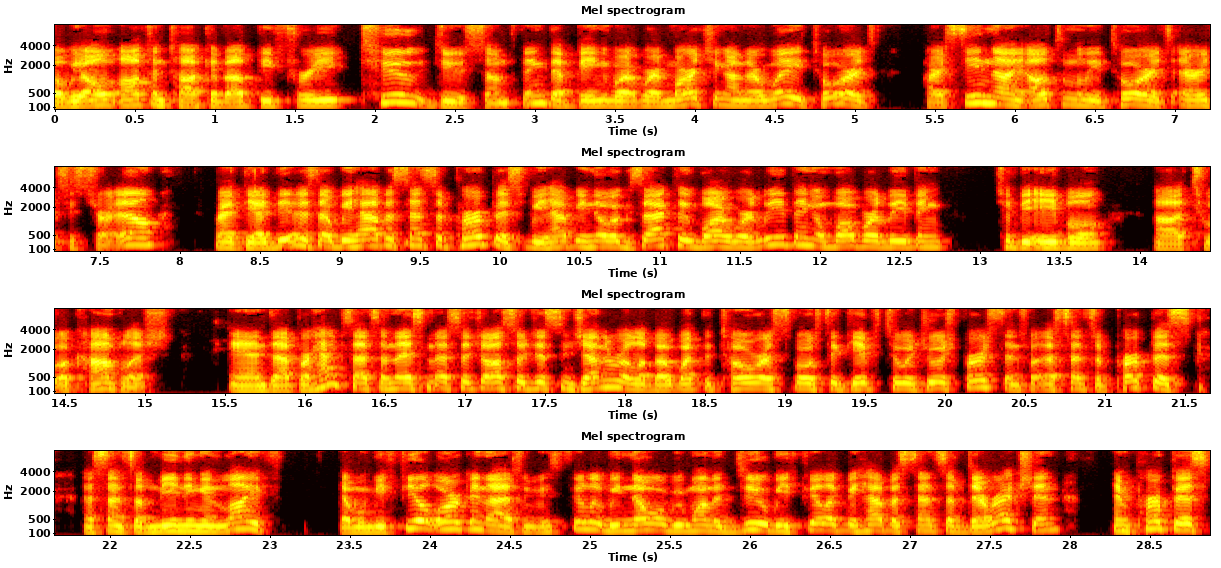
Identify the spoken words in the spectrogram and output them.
but we all often talk about be free to do something. That being we're, we're marching on our way towards Har Sinai, ultimately towards Eretz Israel. Right. The idea is that we have a sense of purpose. We have we know exactly why we're leaving and what we're leaving to be able uh, to accomplish. And uh, perhaps that's a nice message also just in general about what the Torah is supposed to give to a Jewish person, a sense of purpose, a sense of meaning in life. That when we feel organized, when we feel like we know what we want to do, we feel like we have a sense of direction and purpose.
